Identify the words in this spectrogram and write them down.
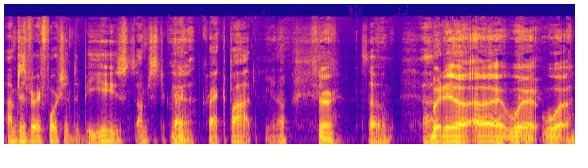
I'm just very fortunate to be used. I'm just a crack, yeah. cracked pot, you know. Sure. So, uh, but uh, uh, where, where,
